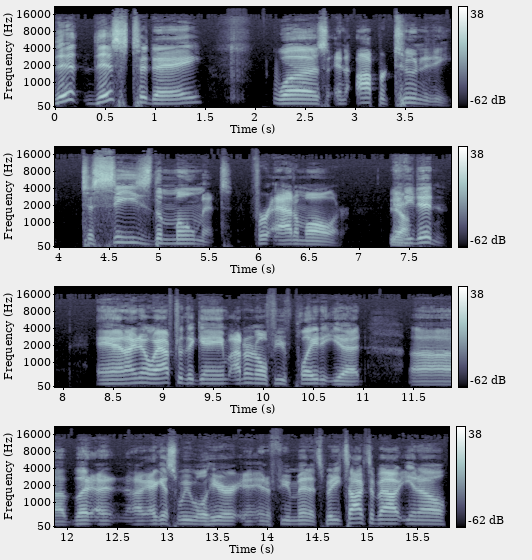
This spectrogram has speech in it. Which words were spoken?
th- this today was an opportunity to seize the moment for Adam Yeah. and he didn't. And I know after the game, I don't know if you've played it yet, uh, but I, I guess we will hear in, in a few minutes. But he talked about you know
